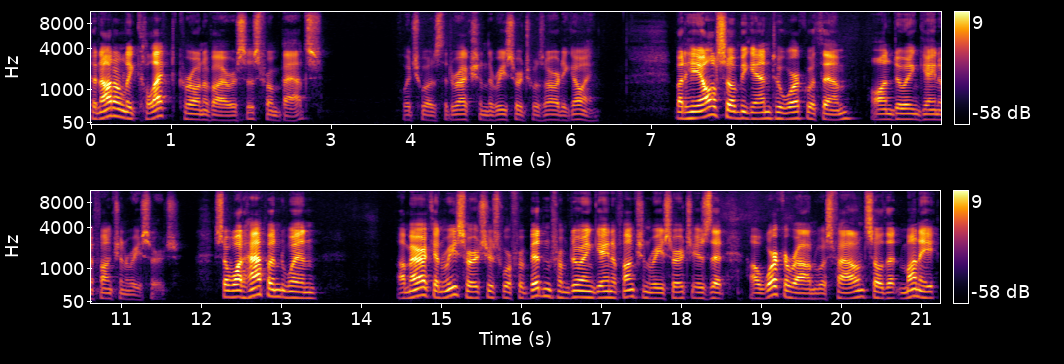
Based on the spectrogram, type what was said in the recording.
to not only collect coronaviruses from bats, which was the direction the research was already going, but he also began to work with them on doing gain of function research. So, what happened when American researchers were forbidden from doing gain of function research is that a workaround was found so that money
